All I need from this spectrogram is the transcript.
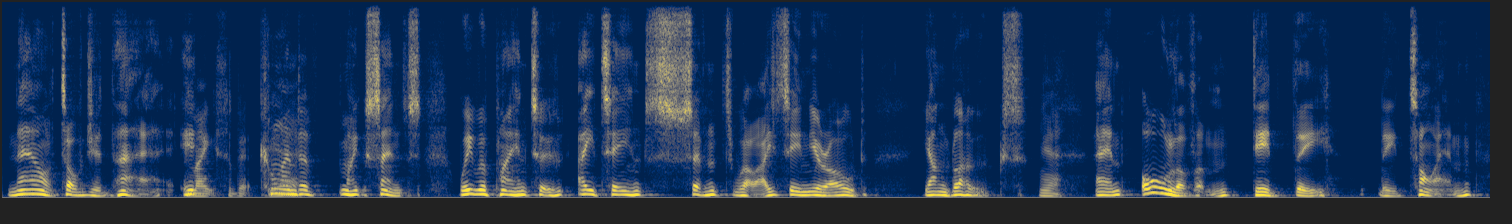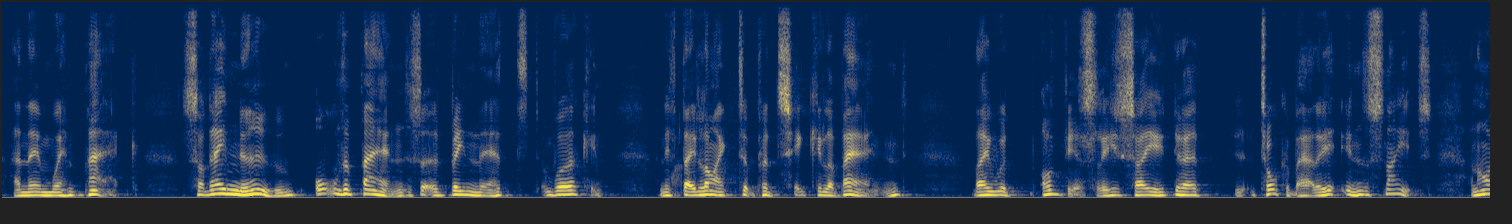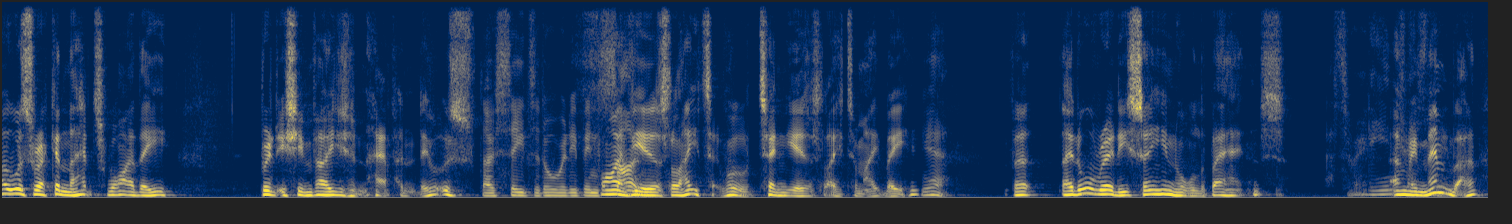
Now I've told you that it Makes a bit kind yeah. of makes sense. We were playing to 18, 17, well, 18 year old young blokes, Yeah. and all of them did the the time and then went back. So they knew all the bands that had been there t- working. And if they liked a particular band, they would obviously say, uh, talk about it in the States. And I always reckon that's why the British invasion happened. It was Those seeds had already been five sown. years later, well, 10 years later maybe, Yeah. but they'd already seen all the bands. That's really interesting. And remember,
